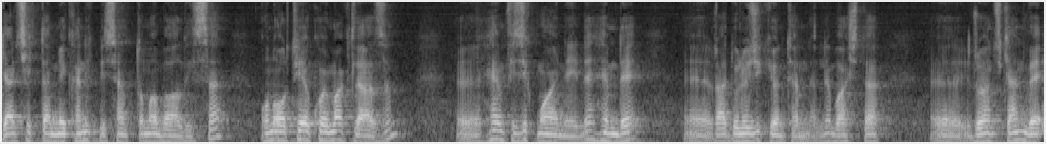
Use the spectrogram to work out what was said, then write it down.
gerçekten mekanik bir semptoma bağlıysa onu ortaya koymak lazım. hem fizik muayeneyle hem de radyolojik yöntemlerle başta röntgen ve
